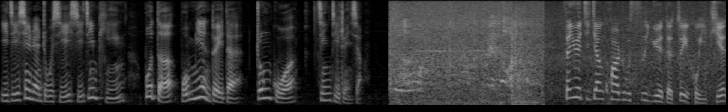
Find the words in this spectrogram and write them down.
以及现任主席习近平不得不面对的中国经济真相。三月即将跨入四月的最后一天，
